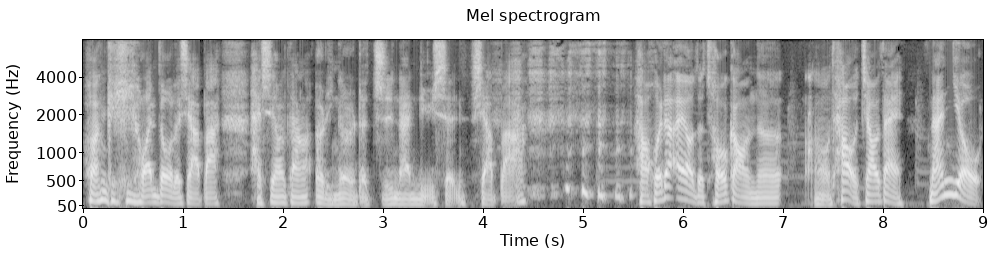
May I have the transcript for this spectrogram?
还给豌豆的下巴，还是要当二零二的直男女神下巴？好，回到 L 的投稿呢，哦，他有交代男友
